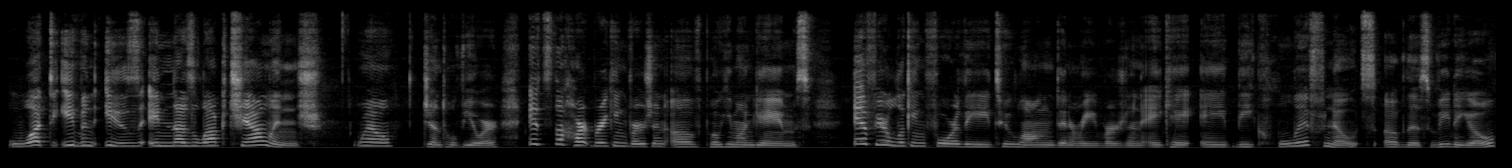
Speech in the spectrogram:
what even is a Nuzlocke challenge? Well, gentle viewer, it's the heartbreaking version of Pokemon games. If you're looking for the too long dinnery version, aka the cliff notes of this video,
